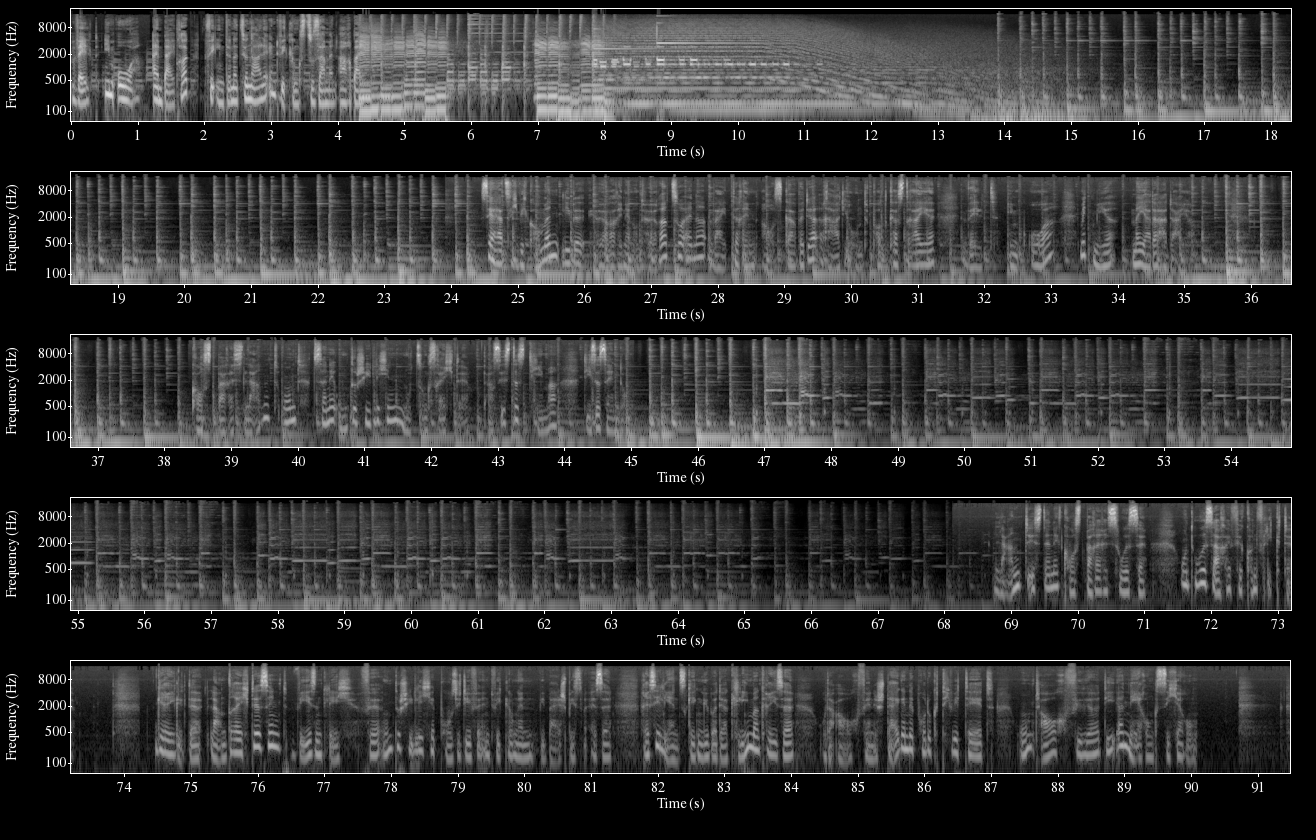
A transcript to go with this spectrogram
Welt im Ohr, ein Beitrag für internationale Entwicklungszusammenarbeit. Sehr herzlich willkommen, liebe Hörerinnen und Hörer, zu einer weiteren Ausgabe der Radio- und Podcast-Reihe Welt im Ohr mit mir, Mayada Hadaya. Kostbares Land und seine unterschiedlichen Nutzungsrechte. Das ist das Thema dieser Sendung. Ist eine kostbare Ressource und Ursache für Konflikte. Geregelte Landrechte sind wesentlich für unterschiedliche positive Entwicklungen, wie beispielsweise Resilienz gegenüber der Klimakrise oder auch für eine steigende Produktivität und auch für die Ernährungssicherung.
